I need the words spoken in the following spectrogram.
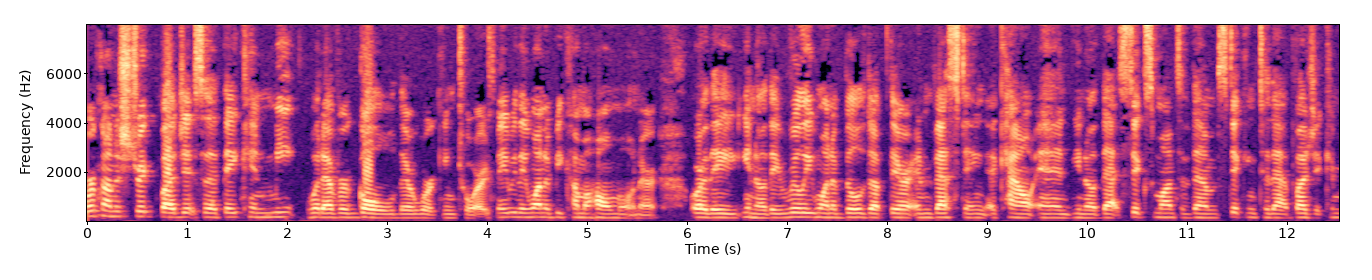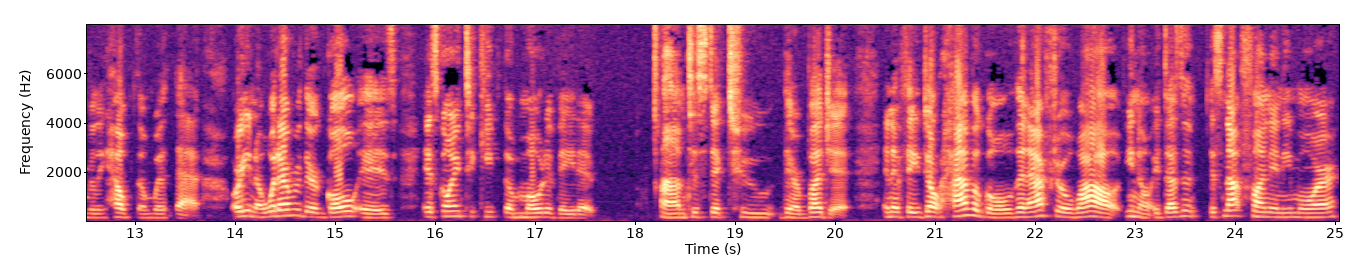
work on a strict budget so that they can meet whatever goal they're working towards. Maybe they want to become a homeowner or they you know they really want to build up their investing account and you know that six months of them sticking to that budget can really help them with that. Or you know whatever their goal is is going to keep them motivated um, to stick to their budget. And if they don't have a goal then after a while you know it doesn't it's not fun anymore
